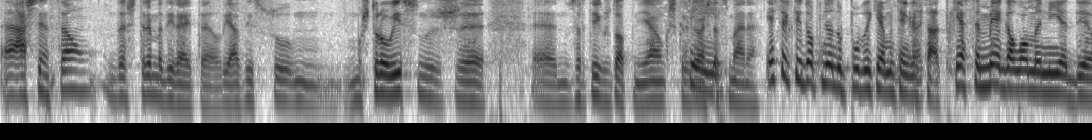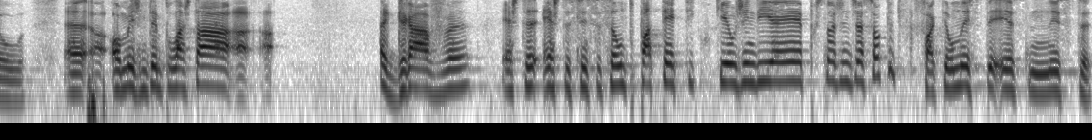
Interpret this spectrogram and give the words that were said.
a ascensão da extrema-direita. Aliás, isso mostrou isso nos, uh, uh, nos artigos de opinião que escreveu Sim. esta semana. Esse artigo de opinião do público é muito engraçado, porque essa megalomania dele, uh, ao mesmo tempo, lá está, agrava esta, esta sensação de patético que hoje em dia é a personagem de José Sócrates, porque de facto ele nesse, esse, nesse,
